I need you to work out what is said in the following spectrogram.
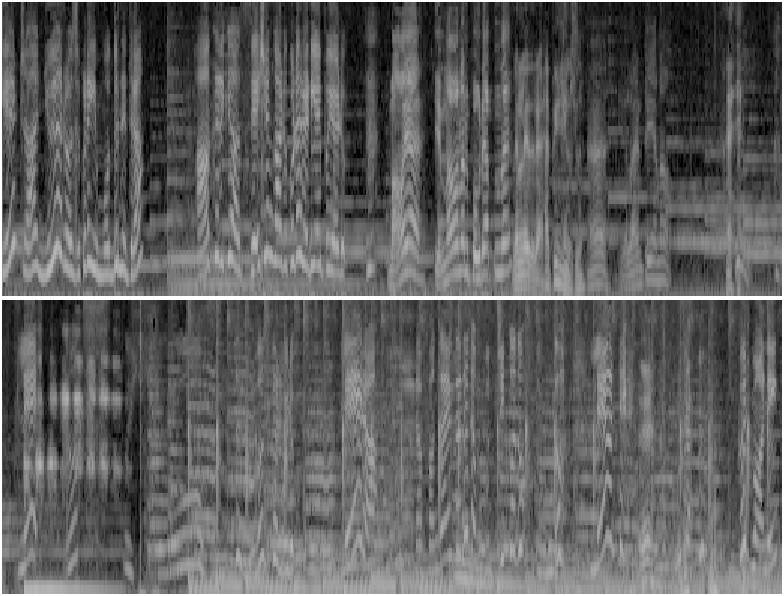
ఏంట్రా న్యూ ఇయర్ రోజు కూడా ఈ మొద్దు నిద్ర? ఆఖరికి ఆ శేషం గాడు కూడా రెడీ అయిపోయాడు. మామయ్య విన్నావా నన్ను పొగిడేస్తుందా? వినలేదురా. హ్యాపీ న్యూ ఇయర్ ఆ, ఎలాంటి ఏనో లే. ఆ? అయ్యో, ఇంత రివర్స్ గాడు వీడు. లేరా? బంగారం కదా నా బుజ్జి కదూ దొంగ లే అంటే ఏ ఊరికే గుడ్ మార్నింగ్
